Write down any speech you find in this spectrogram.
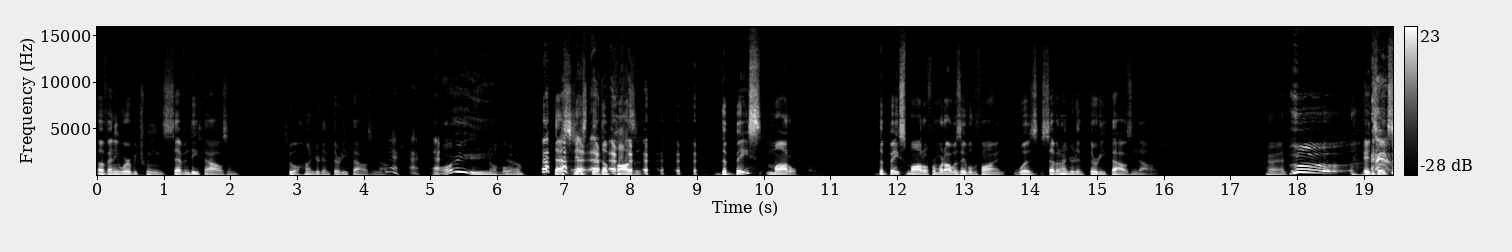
of anywhere between seventy thousand to one hundred and thirty thousand dollars. Oi. No You hole. know? That's just the deposit. The base model, the base model from what I was able to find was seven hundred and thirty thousand dollars. All right, it takes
